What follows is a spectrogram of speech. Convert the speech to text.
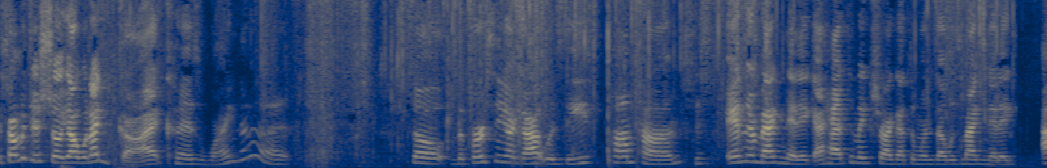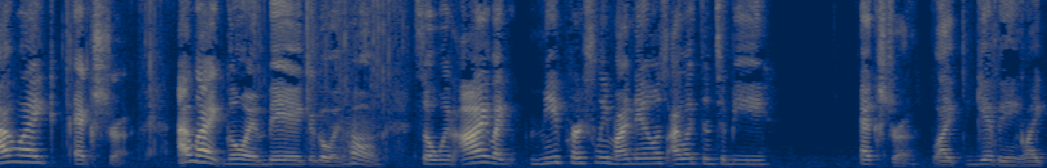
So I'm gonna just show y'all what I got, cause why not? So the first thing I got was these pom-poms. And they're magnetic. I had to make sure I got the ones that was magnetic. I like extra. I like going big or going home. So when I, like, me personally, my nails, I like them to be extra. Like, giving. Like,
